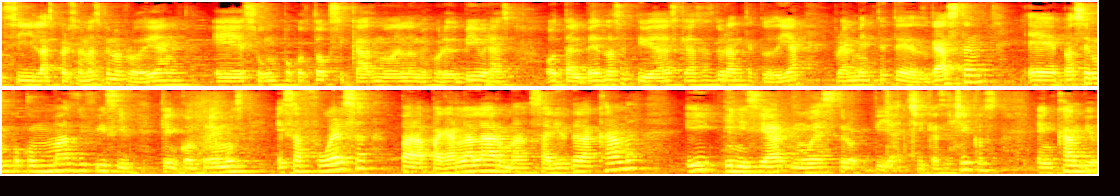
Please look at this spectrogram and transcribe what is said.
si las personas que nos rodean eh, son un poco tóxicas, no dan las mejores vibras, o tal vez las actividades que haces durante tu día realmente te desgastan, eh, va a ser un poco más difícil que encontremos esa fuerza para apagar la alarma, salir de la cama y iniciar nuestro día, chicas y chicos. En cambio,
